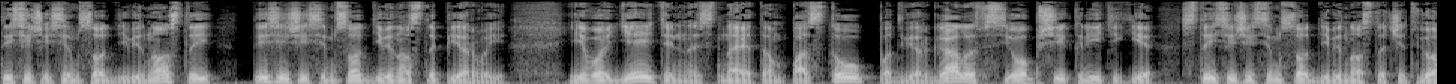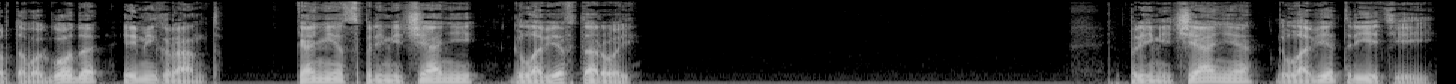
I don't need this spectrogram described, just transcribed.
1790-1791. Его деятельность на этом посту подвергалась всеобщей критике с 1794 года «Эмигрант». Конец примечаний, главе 2. Примечание, главе 3.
